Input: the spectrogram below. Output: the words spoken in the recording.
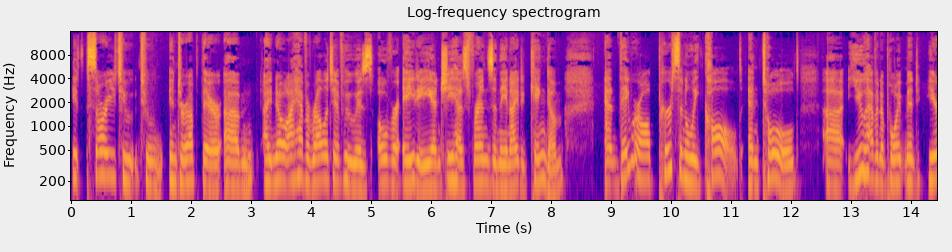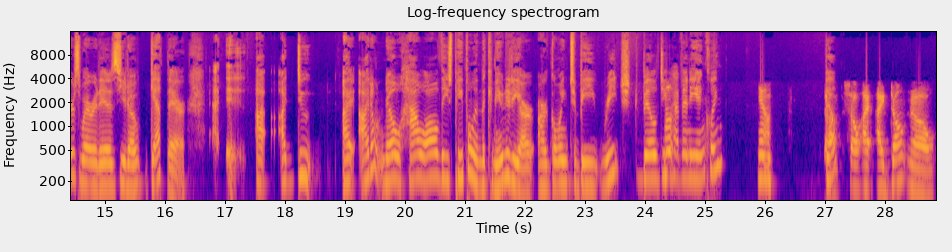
it's sorry to to interrupt there. Um, mm-hmm. I know I have a relative who is over eighty, and she has friends in the United Kingdom, and they were all personally called and told, uh, "You have an appointment. Here's where it is. You know, get there." I, I do. I, I don't know how all these people in the community are, are going to be reached. Bill, do you well, have any inkling? Yeah. Bill? Um, so I, I don't know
